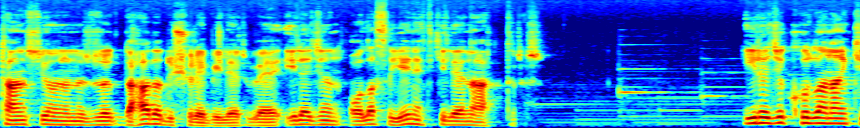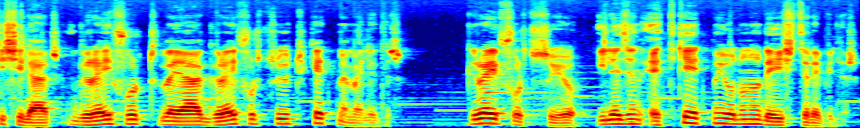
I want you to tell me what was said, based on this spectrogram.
tansiyonunuzu daha da düşürebilir ve ilacın olası yan etkilerini arttırır. İlacı kullanan kişiler greyfurt veya greyfurt suyu tüketmemelidir. Greyfurt suyu ilacın etki etme yolunu değiştirebilir.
